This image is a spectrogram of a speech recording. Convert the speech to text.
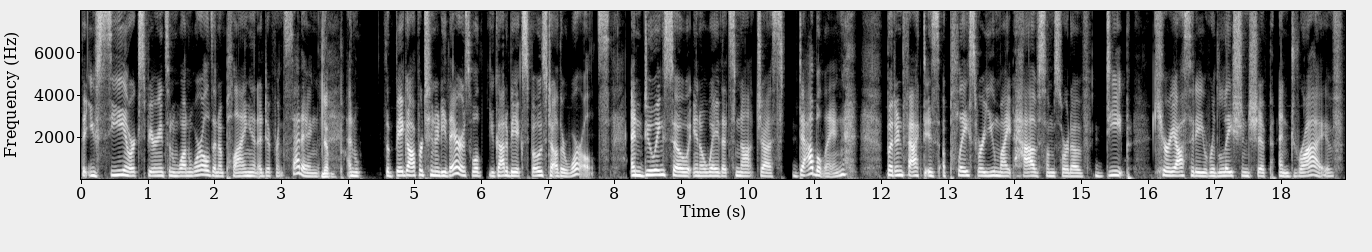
that you see or experience in one world and applying it in a different setting. Yep. And the big opportunity there is well, you got to be exposed to other worlds. And doing so in a way that's not just dabbling, but in fact is a place where you might have some sort of deep curiosity, relationship, and drive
